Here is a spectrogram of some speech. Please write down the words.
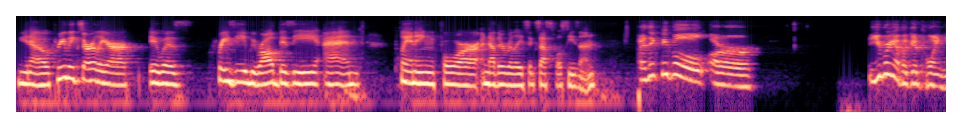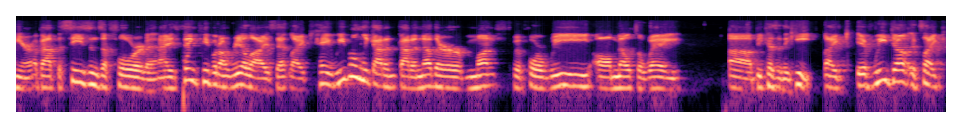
you know, three weeks earlier, it was crazy. We were all busy and planning for another really successful season. I think people are. You bring up a good point here about the seasons of Florida, and I think people don't realize that, like, hey, we've only got a, got another month before we all melt away uh, because of the heat. Like, if we don't, it's like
